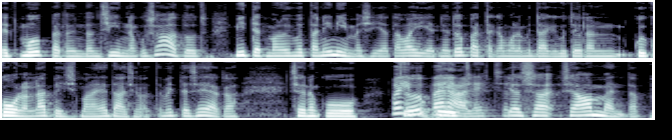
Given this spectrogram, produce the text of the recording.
et mu õppetund on siin nagu saadud, mitte et ma nüüd võtan inimesi ja davai, et nüüd õpetage mulle midagi, kui teil on, kui kool on läbi, siis ma lähen edasi, vaata, mitte see, aga see nagu, ja sa, see ammendab,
